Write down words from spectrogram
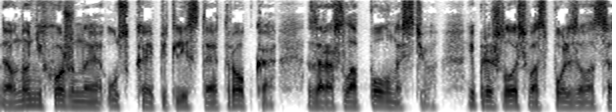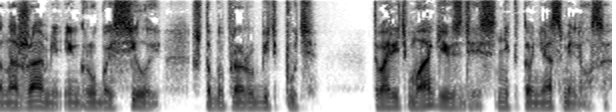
Давно нехоженная узкая петлистая тропка заросла полностью, и пришлось воспользоваться ножами и грубой силой, чтобы прорубить путь. Творить магию здесь никто не осмелился.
